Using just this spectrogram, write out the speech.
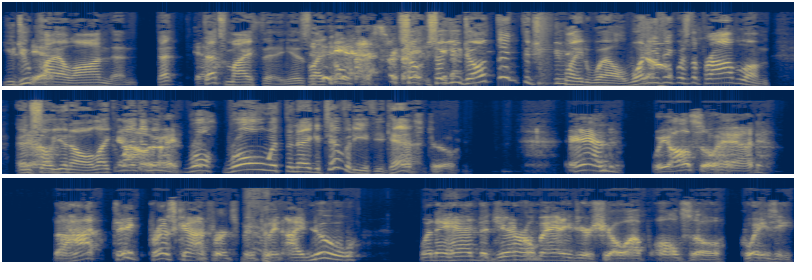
you do yeah. pile on. Then that Yeah. That's my thing. Is like, oh, right. so so you don't think that you played well? What no. do you think was the problem? And yeah. so you know, like yeah, like I mean, right. roll roll with the negativity if you can. That's true. And we also had the hot take press conference between. I knew when they had the general manager show up, also Kwesi,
